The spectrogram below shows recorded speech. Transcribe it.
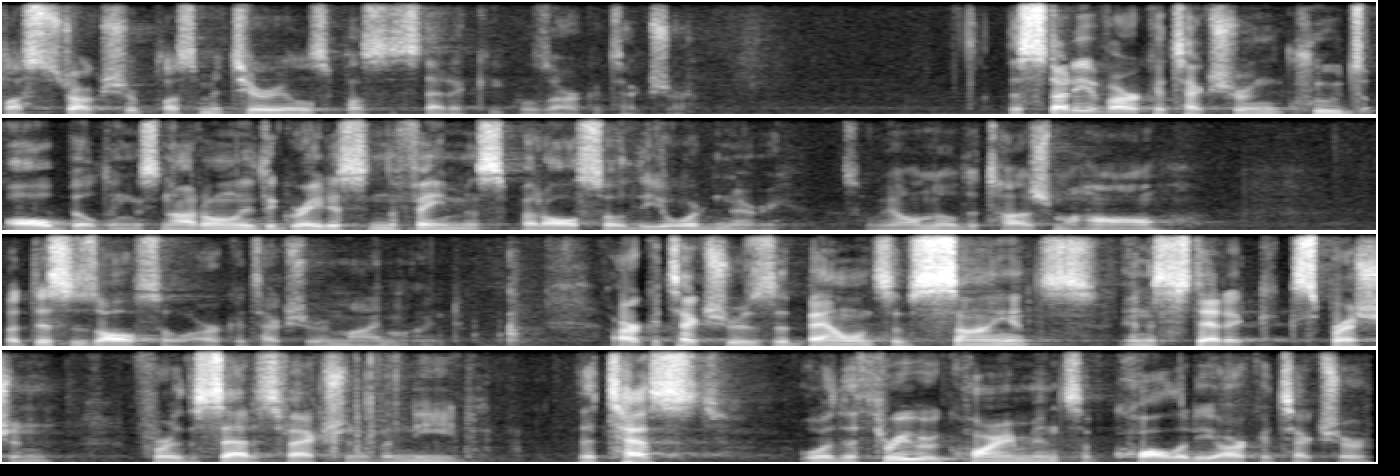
plus structure plus materials plus aesthetic equals architecture. The study of architecture includes all buildings, not only the greatest and the famous, but also the ordinary. So we all know the Taj Mahal, but this is also architecture in my mind. Architecture is the balance of science and aesthetic expression for the satisfaction of a need. The test or the three requirements of quality architecture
